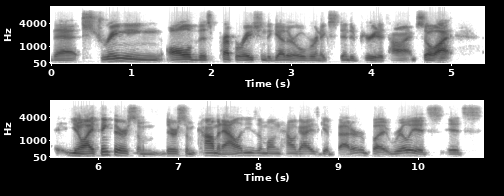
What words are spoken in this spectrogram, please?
that stringing all of this preparation together over an extended period of time. So I, you know, I think there's some there's some commonalities among how guys get better, but really it's it's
